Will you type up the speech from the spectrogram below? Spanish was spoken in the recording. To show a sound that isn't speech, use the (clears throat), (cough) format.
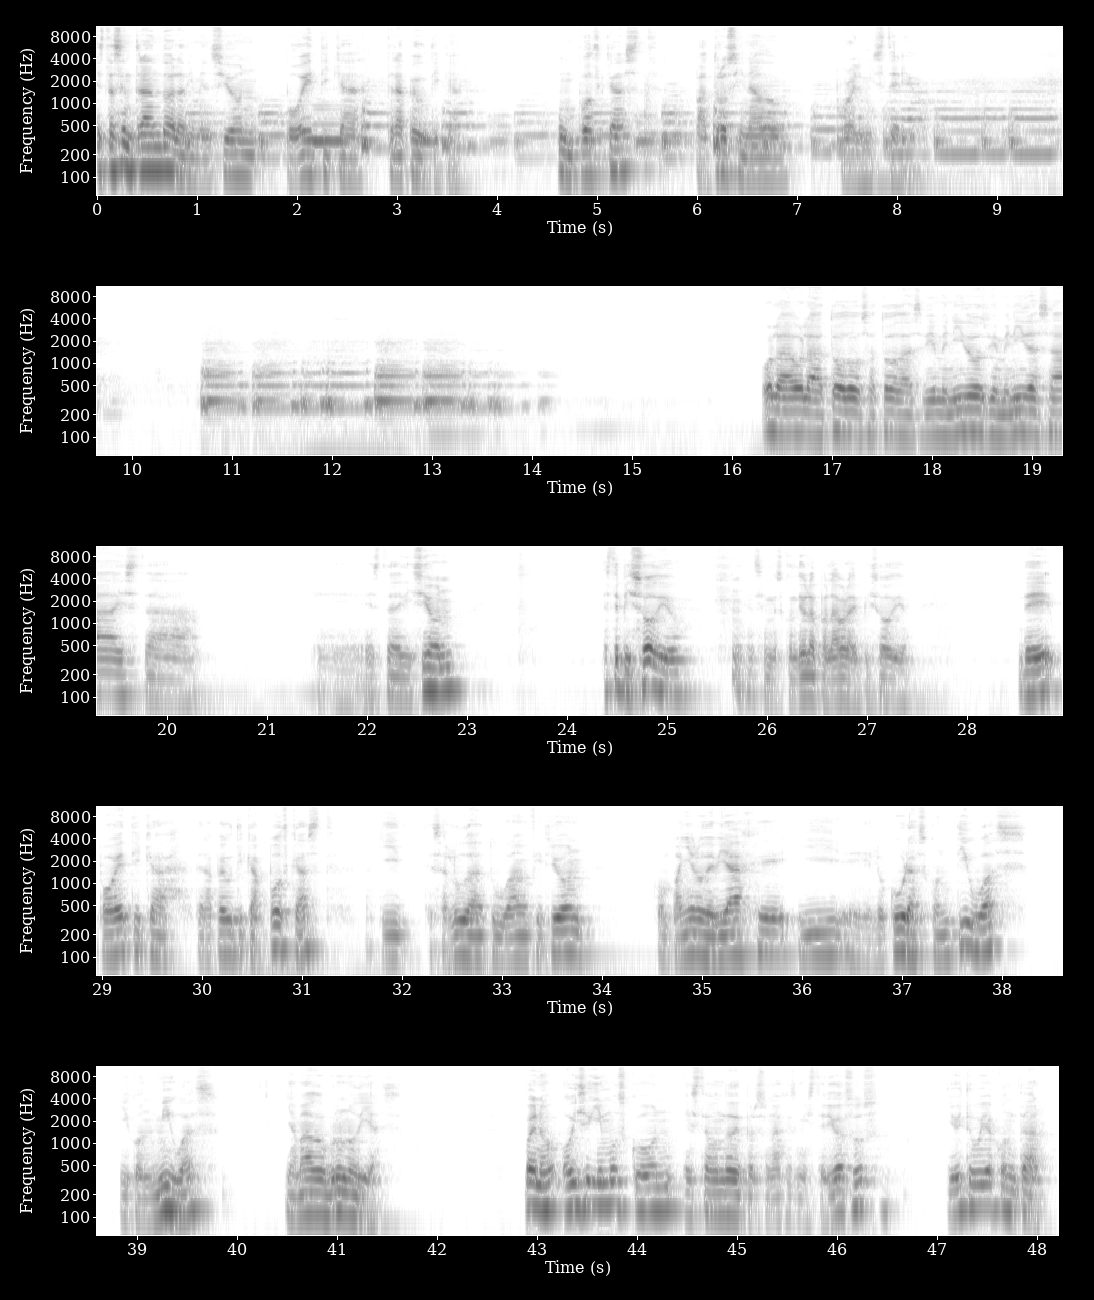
Estás entrando a la dimensión poética terapéutica, un podcast patrocinado por el misterio. Hola, hola a todos, a todas, bienvenidos, bienvenidas a esta, eh, esta edición, este episodio, (laughs) se me escondió la palabra episodio, de Poética Terapéutica Podcast. Aquí te saluda tu anfitrión, compañero de viaje y eh, locuras contiguas y conmiguas, llamado Bruno Díaz. Bueno, hoy seguimos con esta onda de personajes misteriosos y hoy te voy a contar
